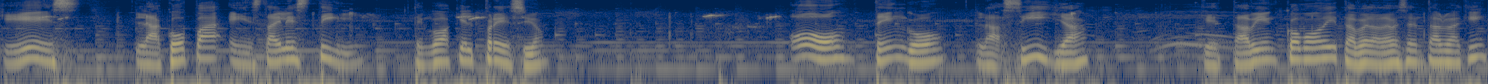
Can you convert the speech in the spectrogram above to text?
Que es la copa en style steel. Tengo aquí el precio. O tengo la silla que está bien comodita. Espera, déjame sentarme aquí.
